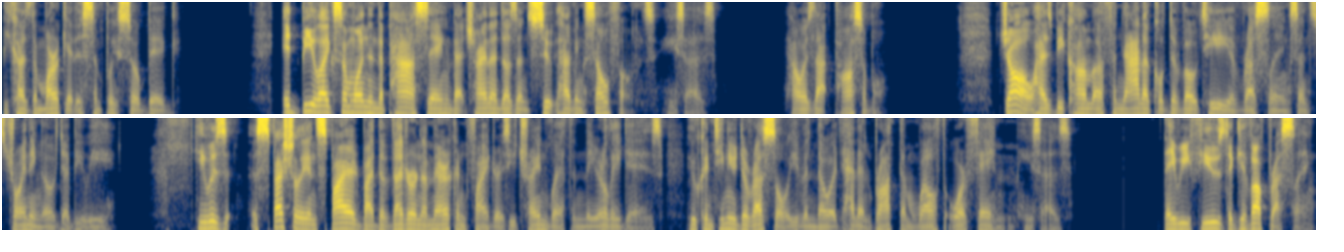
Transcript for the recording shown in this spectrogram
because the market is simply so big. It'd be like someone in the past saying that China doesn't suit having cell phones, he says. How is that possible? Zhao has become a fanatical devotee of wrestling since joining OWE. He was especially inspired by the veteran American fighters he trained with in the early days, who continued to wrestle even though it hadn't brought them wealth or fame, he says. They refused to give up wrestling,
